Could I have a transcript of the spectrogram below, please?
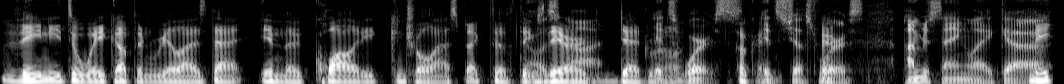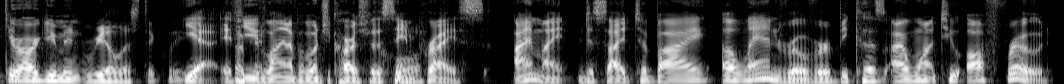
They need to wake up and realize that in the quality control aspect of things, it's they are dead wrong. It's worse. Okay, It's just fair. worse. I'm just saying, like, uh, Make your argument realistically. Yeah, if you line up a bunch of cars for the same price, I might decide to buy a Land Rover because I want to off road.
